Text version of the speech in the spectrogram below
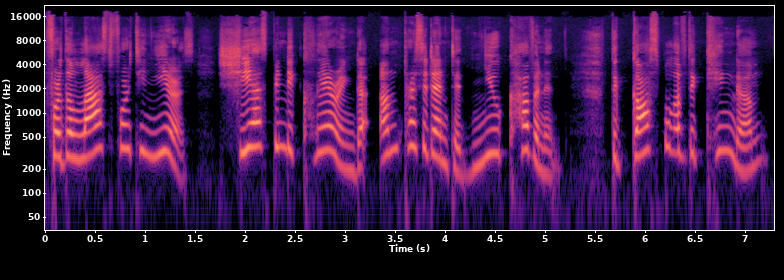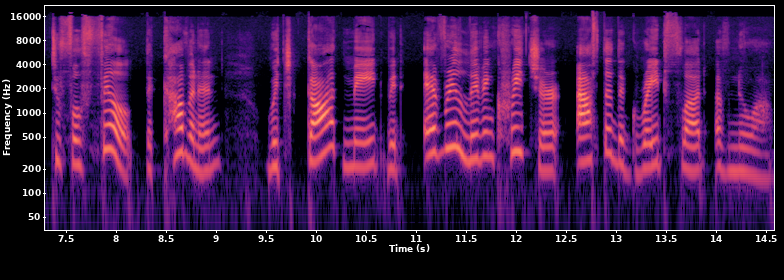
For the last 14 years, she has been declaring the unprecedented new covenant, the gospel of the kingdom to fulfill the covenant which God made with every living creature after the great flood of Noah.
